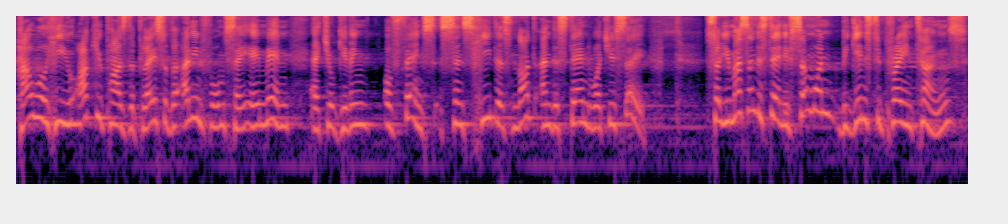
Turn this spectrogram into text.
how will he who occupies the place of the uninformed say amen at your giving of thanks, since he does not understand what you say? So you must understand if someone begins to pray in tongues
